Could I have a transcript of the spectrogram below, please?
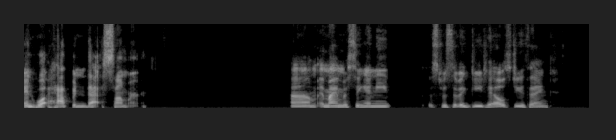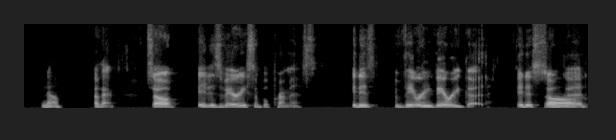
and what happened that summer um, am I missing any specific details, do you think? No. Okay. So it is a very simple premise. It is very, very good. It is so Oh. good.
